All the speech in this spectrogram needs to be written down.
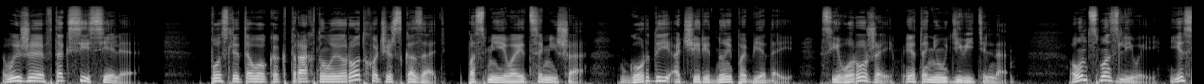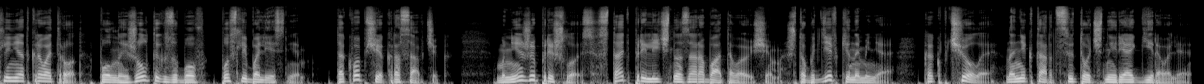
Вы же в такси сели. После того, как трахнул ее рот, хочешь сказать? Посмеивается Миша, гордый очередной победой. С его рожей это неудивительно. Он смазливый, если не открывать рот, полный желтых зубов после болезни. Так вообще красавчик. Мне же пришлось стать прилично зарабатывающим, чтобы девки на меня, как пчелы, на нектар цветочный реагировали.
